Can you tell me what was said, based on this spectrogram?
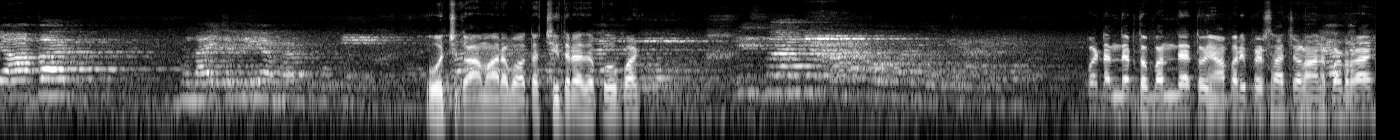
यहाँ पर धुलाई चल रही है हमारा हो चुका हमारा बहुत अच्छी तरह से पोपट। पोपट हो। है। अंदर तो बंद है तो यहाँ पर ही प्रसाद चढ़ाना पड़ रहा है।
